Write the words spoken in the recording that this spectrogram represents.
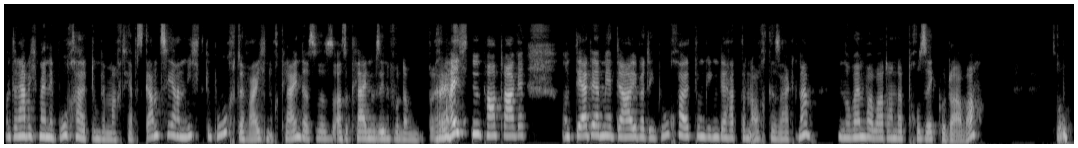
Und dann habe ich meine Buchhaltung gemacht. Ich habe das ganze Jahr nicht gebucht. Da war ich noch klein. Das ist also klein im Sinne von, da reichten ein paar Tage. Und der, der mir da über die Buchhaltung ging, der hat dann auch gesagt, na, November war dann der Prosecco da, war. So.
